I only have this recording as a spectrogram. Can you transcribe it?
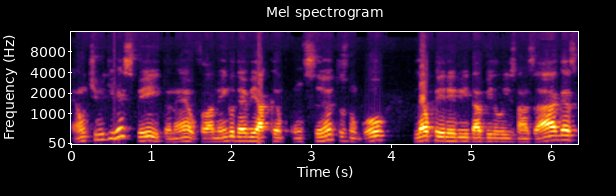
É um time de respeito, né? O Flamengo deve ir a campo com Santos no gol, Léo Pereira e Davi Luiz nas zagas,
